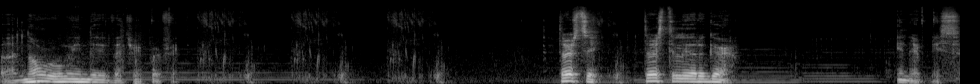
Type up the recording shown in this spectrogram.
Uh, no room in the inventory. Perfect. Thirsty. Thirsty little girl. In there, please.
